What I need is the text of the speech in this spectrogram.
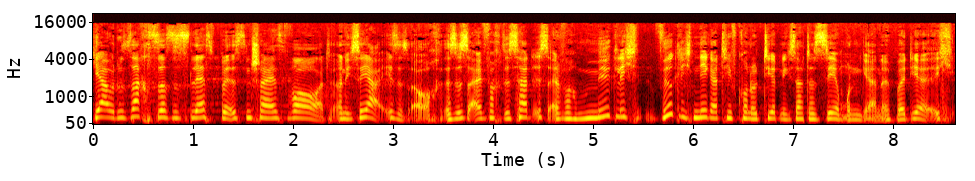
Ja, aber du sagst, dass es Lesbe ist ein scheiß Wort. Und ich so, ja, ist es auch. Das ist einfach, das hat, ist einfach wirklich, wirklich negativ konnotiert. Und ich sage das sehr ungerne. Bei dir, ich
